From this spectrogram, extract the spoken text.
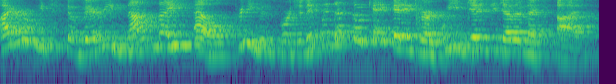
I heard we took a very not nice L, pretty misfortunate, but that's okay, Gettysburg. We can get it together next time.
